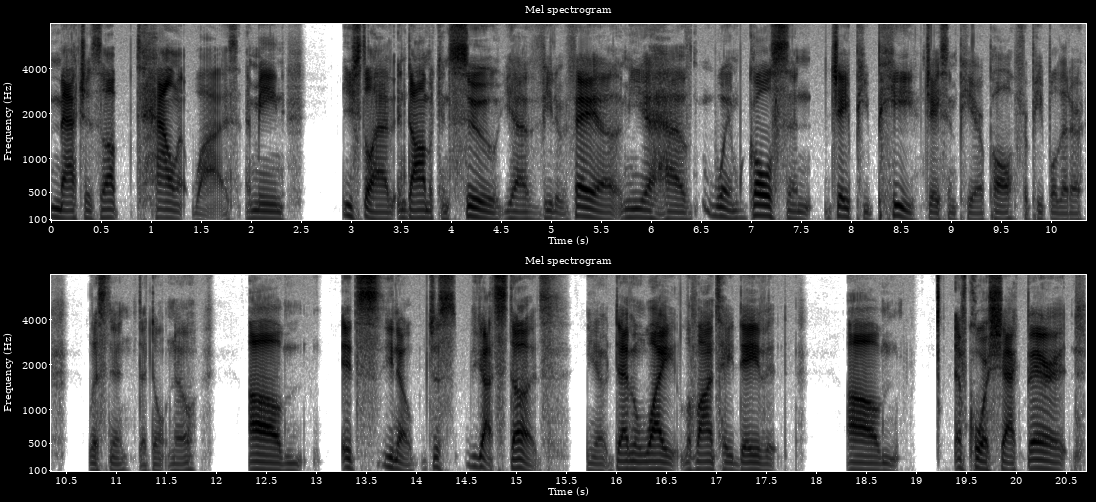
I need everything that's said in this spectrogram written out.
matches up talent wise. I mean, you still have Ndamukong Suh, you have Vita Vea, I mean, you have William Gholston, JPP, Jason Pierre Paul, for people that are listening that don't know. Um, it's, you know, just you got studs, you know, Devin White, Lavonte David, um, of course, Shaq Barrett,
